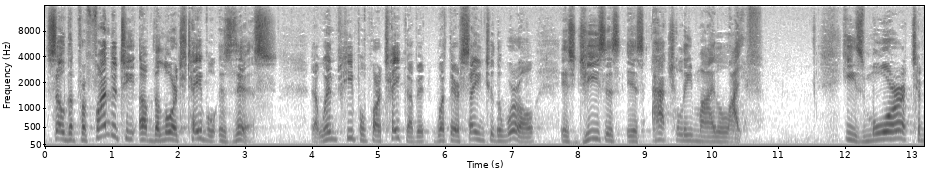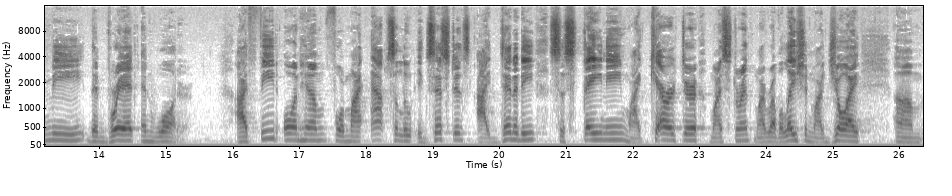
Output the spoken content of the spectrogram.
So the profundity of the Lord's table is this that when people partake of it, what they're saying to the world is, Jesus is actually my life. He's more to me than bread and water. I feed on him for my absolute existence, identity, sustaining my character, my strength, my revelation, my joy. Um,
